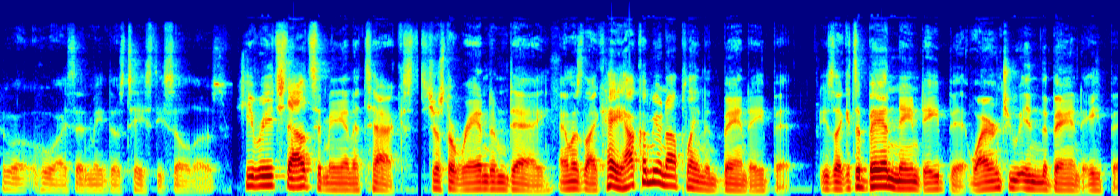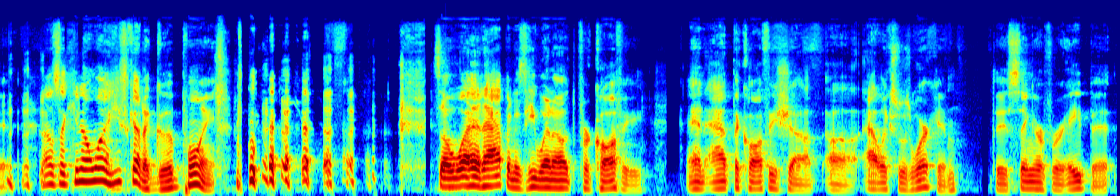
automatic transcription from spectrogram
who who I said made those tasty solos, he reached out to me in a text just a random day and was like, "Hey, how come you're not playing in the band Ate Bit?" He's like, "It's a band named Ate Bit. Why aren't you in the band Ate Bit?" I was like, "You know what? He's got a good point." so what had happened is he went out for coffee, and at the coffee shop, uh, Alex was working, the singer for Ate Bit,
